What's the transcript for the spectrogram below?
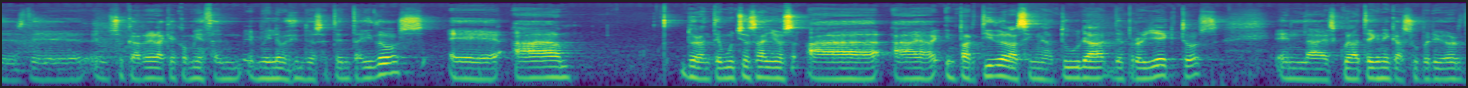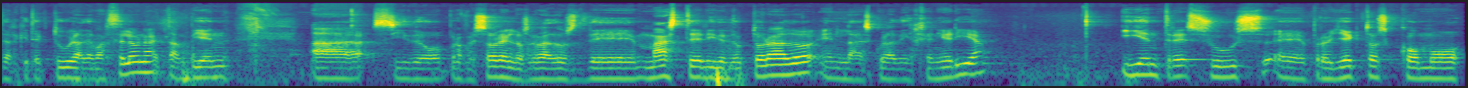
desde su carrera que comienza en, en 1972. Eh, ha, durante muchos años ha impartido la asignatura de proyectos en la Escuela Técnica Superior de Arquitectura de Barcelona. También ha sido profesor en los grados de máster y de doctorado en la Escuela de Ingeniería. Y entre sus eh, proyectos como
